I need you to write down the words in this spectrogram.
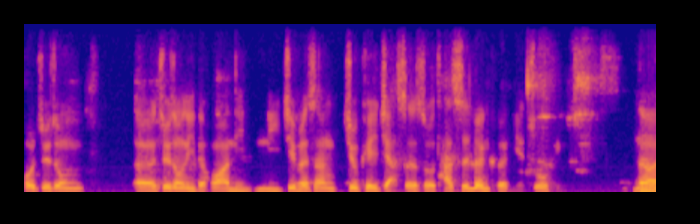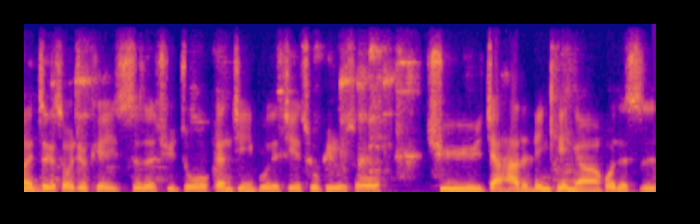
或追踪呃追踪你的话，你你基本上就可以假设说他是认可你的作品，那这个时候就可以试着去做更进一步的接触，譬如说去加他的 linking 啊，或者是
